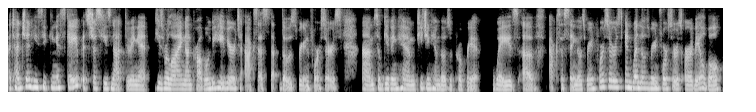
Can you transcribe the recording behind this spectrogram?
attention he's seeking escape. It's just he's not doing it. He's relying on problem behavior to access that, those reinforcers. Um, so giving him teaching him those appropriate ways of accessing those reinforcers and when those reinforcers are available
